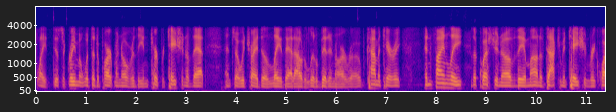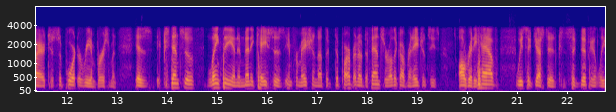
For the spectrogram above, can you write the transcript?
slight disagreement with the department over the interpretation of that, and so we tried to lay that out a little bit in our uh, commentary. And finally, the question of the amount of documentation required to support a reimbursement is extensive, lengthy, and in many cases, information that the Department of Defense or other government agencies already have. We suggested significantly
